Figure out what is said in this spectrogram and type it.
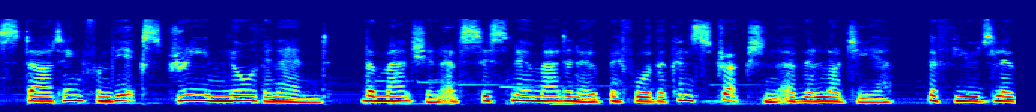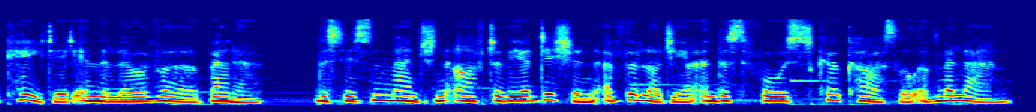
starting from the extreme northern end, the mansion of Cesano before the construction of the loggia, the feuds located in the lower Verbano, the Cesano mansion after the addition of the loggia and the Sforzesco castle of Milan.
